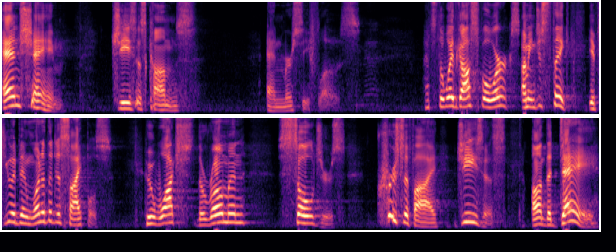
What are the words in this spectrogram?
and shame. Jesus comes and mercy flows. That's the way the gospel works. I mean, just think if you had been one of the disciples who watched the Roman soldiers crucify Jesus on the day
